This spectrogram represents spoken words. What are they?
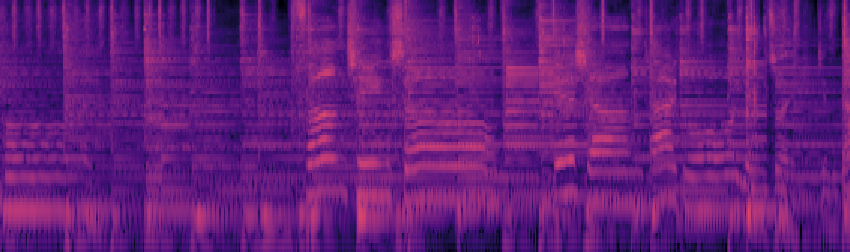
空。放轻松，别想太多，用最简单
